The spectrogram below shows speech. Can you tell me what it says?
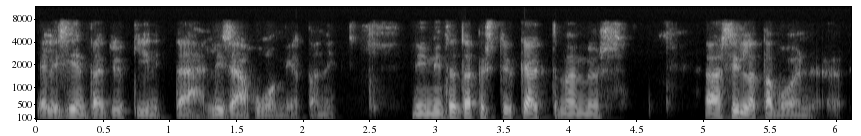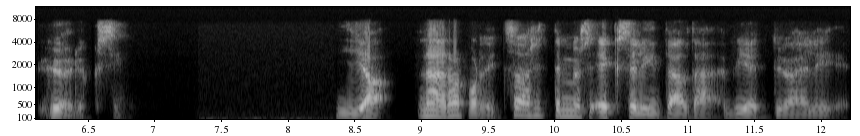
eli siihen täytyy kiinnittää lisää huomiota, niin, niin, niin tätä pystyy käyttämään myös sillä tavoin hyödyksi. Ja nämä raportit saa sitten myös Exceliin täältä viettyä, eli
